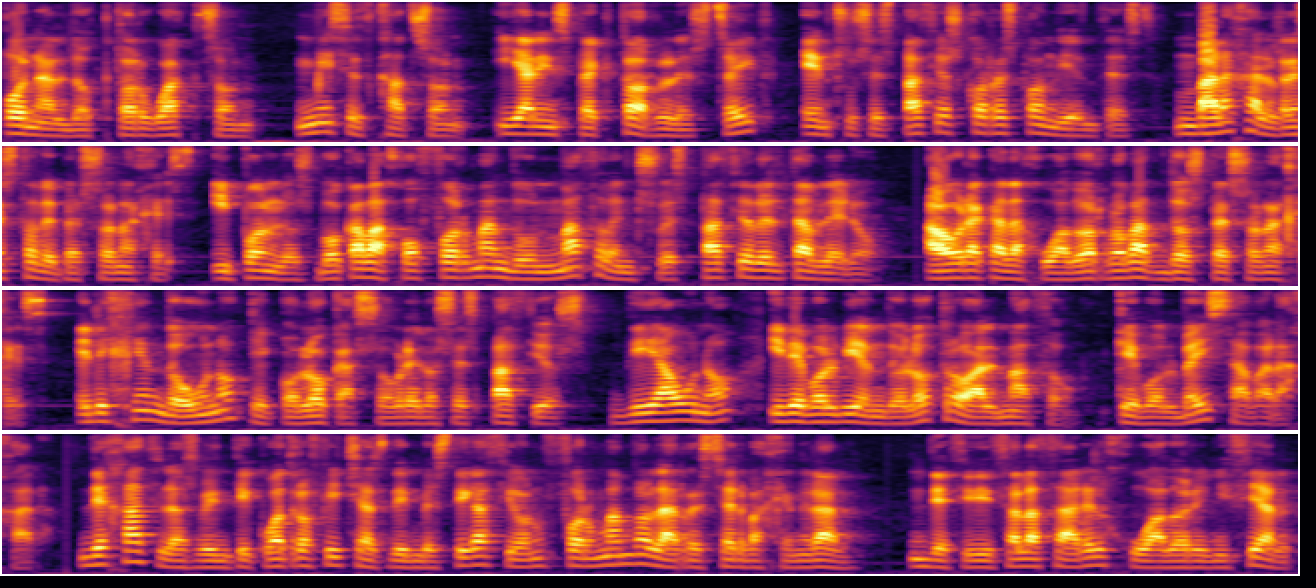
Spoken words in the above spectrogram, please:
Pon al Dr. Watson, Mrs. Hudson y al Inspector Lestrade en sus espacios correspondientes. Baraja el resto de personajes y ponlos boca abajo formando un mazo en su espacio del tablero. Ahora cada jugador roba dos personajes, eligiendo uno que coloca sobre los espacios día 1 y devolviendo el otro al mazo, que volvéis a barajar. Dejad las 24 fichas de investigación formando la reserva general. Decidid al azar el jugador inicial,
